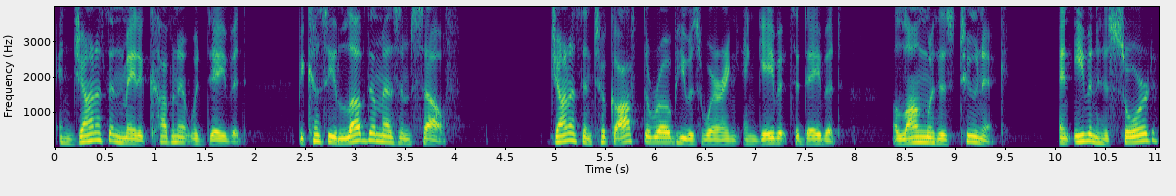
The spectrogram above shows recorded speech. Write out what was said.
And Jonathan made a covenant with David because he loved him as himself. Jonathan took off the robe he was wearing and gave it to David, along with his tunic, and even his sword,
